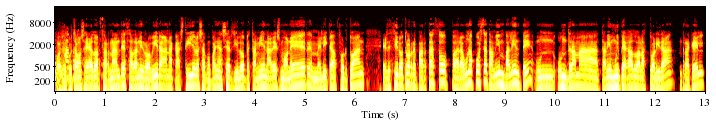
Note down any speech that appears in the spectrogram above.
Pues escuchamos a Eduard Fernández, a Dani Rovira, a Ana Castillo, les acompañan Sergi López también, Alex Moner, Melika Fortuán, es decir, otro repartazo para una apuesta también valiente, un, un drama también muy pegado a la actualidad, Raquel,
